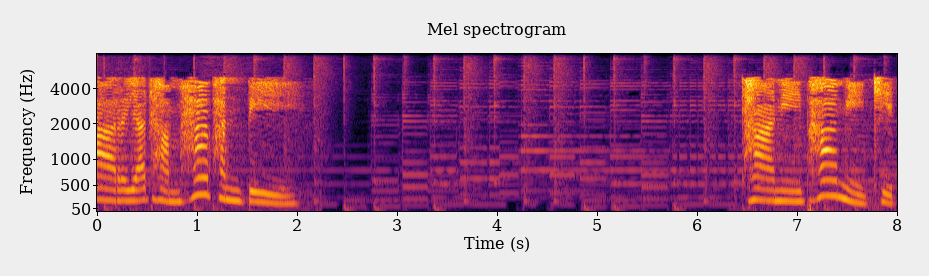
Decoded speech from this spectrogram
อารยธรรมห้าพันปี ธานีผ้าหมี่ขิด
